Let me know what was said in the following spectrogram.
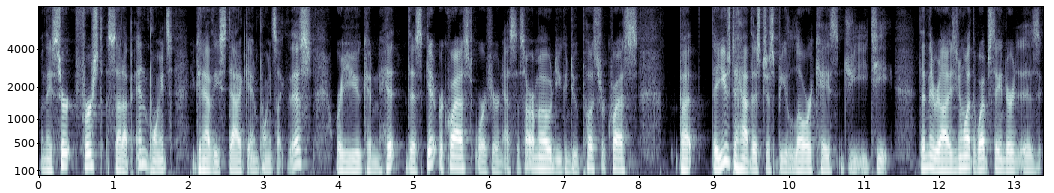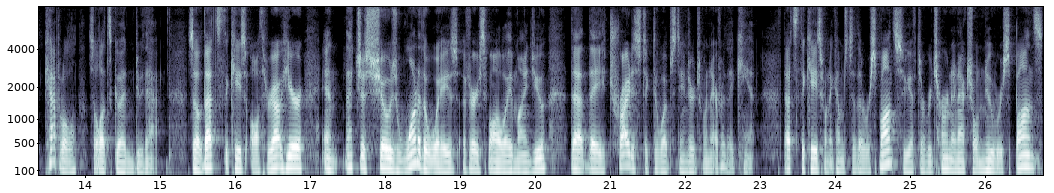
When they first set up endpoints, you can have these static endpoints like this, where you can hit this GET request, or if you're in SSR mode, you can do POST requests. But they used to have this just be lowercase get. Then they realized, you know what, the web standard is capital, so let's go ahead and do that. So that's the case all throughout here. And that just shows one of the ways, a very small way, mind you, that they try to stick to web standards whenever they can. That's the case when it comes to the response. So you have to return an actual new response.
